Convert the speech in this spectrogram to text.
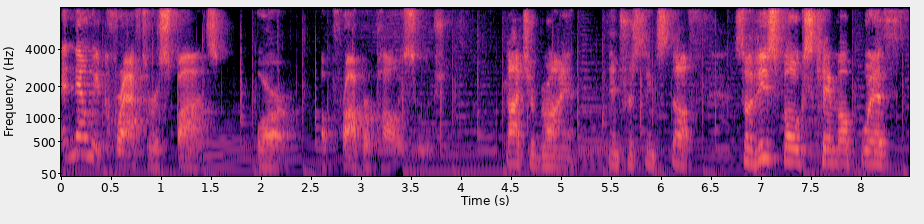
And then we craft a response or a proper poly solution. Gotcha, Brian. Interesting stuff. So these folks came up with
